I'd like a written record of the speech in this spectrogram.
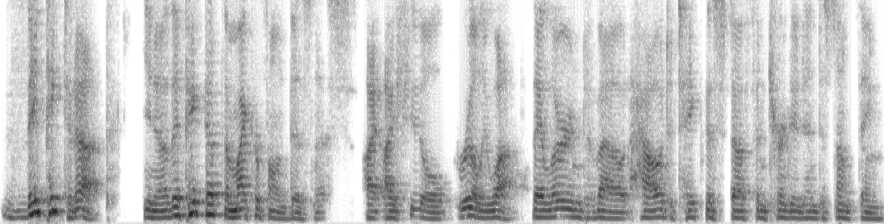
they picked it up. You know they picked up the microphone business I, I, feel really well. They learned about how to take this stuff and turn it into something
